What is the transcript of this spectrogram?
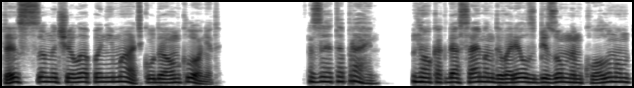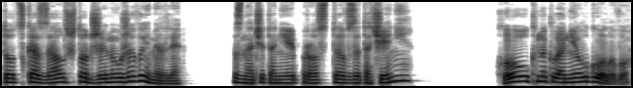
Тесса начала понимать, куда он клонит. Зета Прайм. Но когда Саймон говорил с безумным Колумом, тот сказал, что джины уже вымерли. Значит, они просто в заточении? Хоук наклонил голову.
